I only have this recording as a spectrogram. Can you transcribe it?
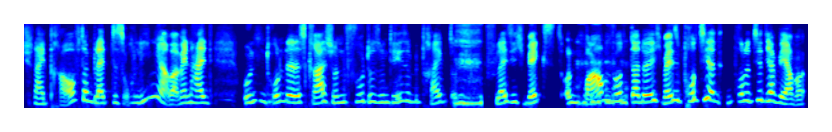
schneit drauf, dann bleibt es auch liegen. Aber wenn halt unten drunter das Gras schon Photosynthese betreibt und fleißig wächst und warm wird dadurch, weil sie produziert, produziert ja Wärme,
